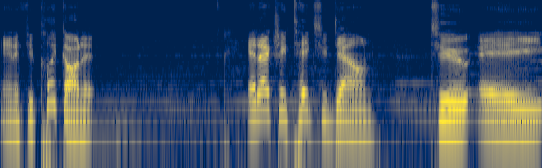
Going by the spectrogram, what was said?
And if you click on it, it actually takes you down to a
